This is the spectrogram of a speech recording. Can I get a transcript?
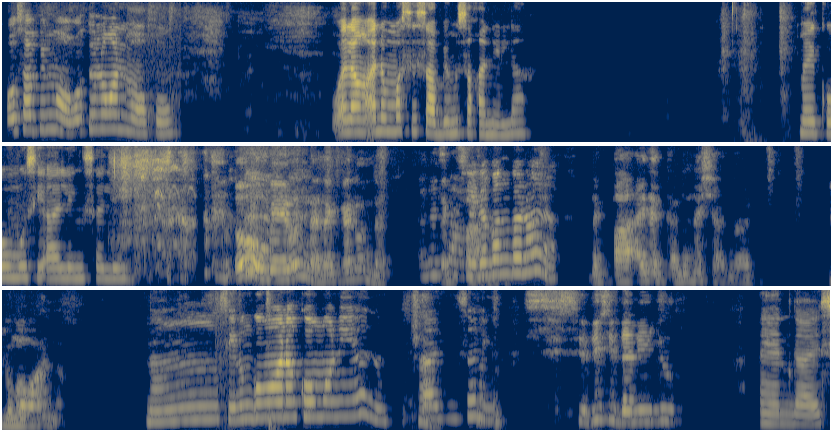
O sabi mo ako, tulungan mo ako. Walang anong masasabi mo sa kanila. May kumu si Aling Saling. Oo, oh, meron na. Nagganon na. Nagpa- Sino bang gano'n ah? Nagpa, ay, nag-ano na siya. Nag, gumawa na. Nang, sinong gumawa ng kumu niya? No? Siya. Aling Saling. Si, Danilo. Ayan guys,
